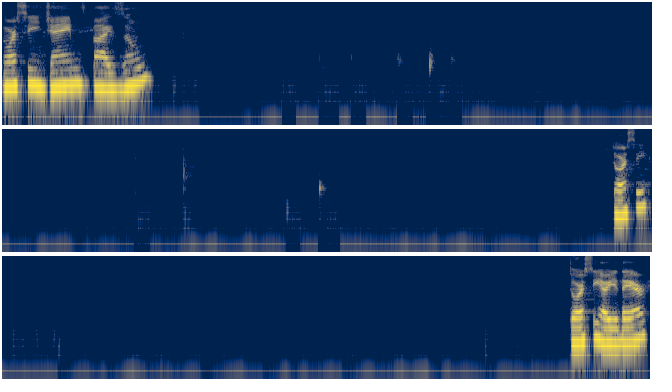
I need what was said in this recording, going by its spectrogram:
Dorsey James by Zoom. Dorsey? Dorsey, are you there?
